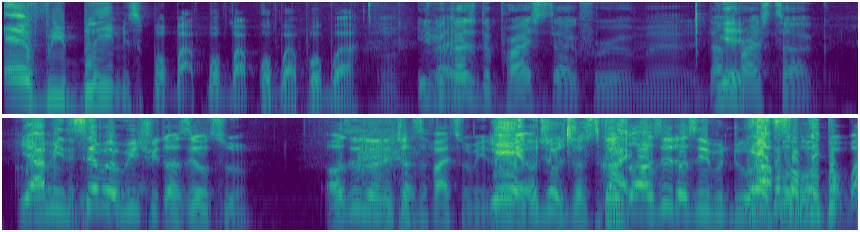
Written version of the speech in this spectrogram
every blame is Pogba, Pogba, Pogba, Pogba. It's Like- because of the price tag for him, man. That Yeah. price tag. Yeah, I mean the same way we treat Ozil too. Ozil's only justified to me. Yeah, Ojo is because justified. Ozil doesn't even do Yeah, half that's of what what Pogba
